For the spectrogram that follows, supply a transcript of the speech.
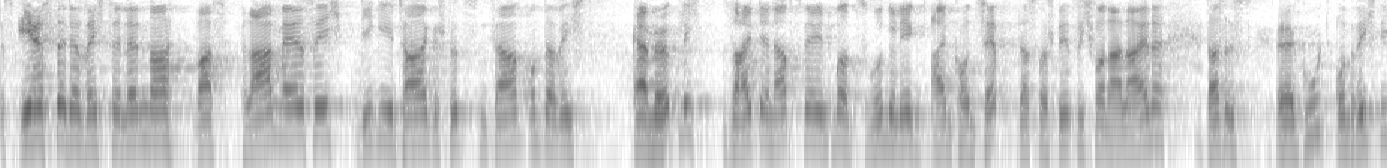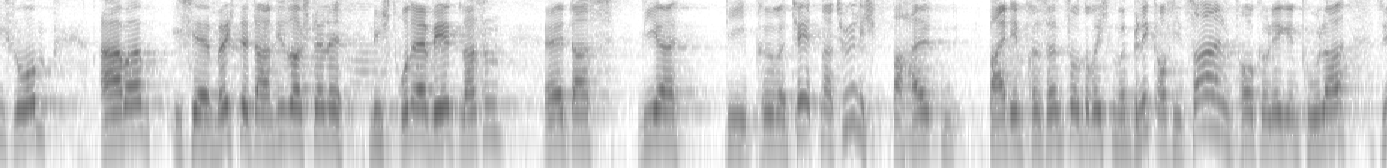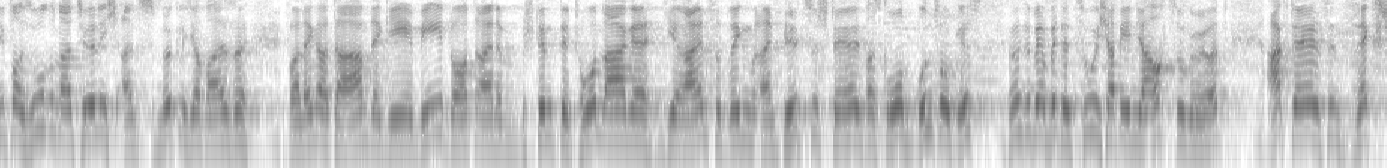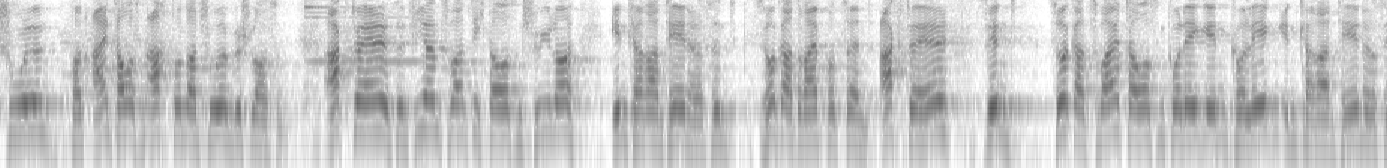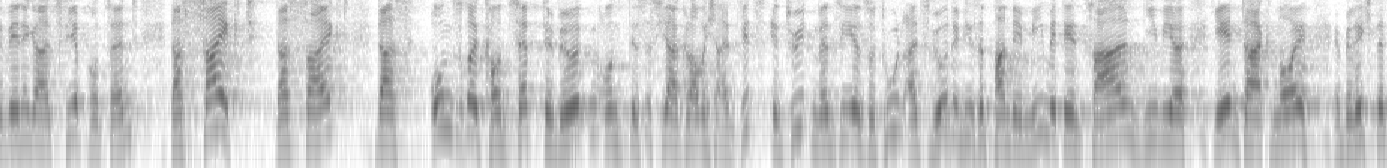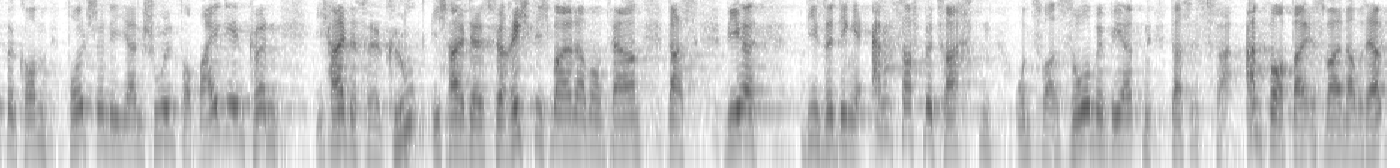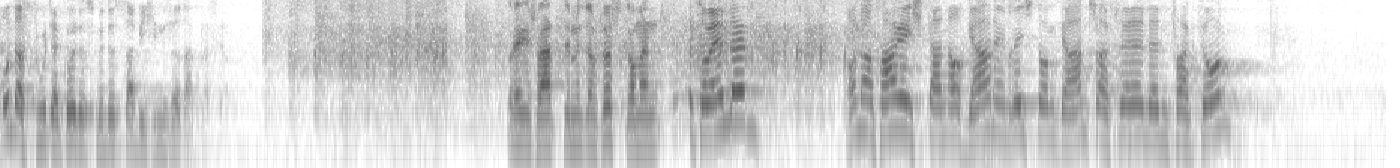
das erste der 16 Länder, was planmäßig digital gestützten Fernunterricht ermöglicht, seit den Herbstferien immer zugrunde liegend ein Konzept. Das versteht sich von alleine. Das ist äh, gut und richtig so. Aber ich äh, möchte da an dieser Stelle nicht unerwähnt lassen, äh, dass wir die Priorität natürlich behalten bei dem Präsenzunterricht mit Blick auf die Zahlen, Frau Kollegin Kula. Sie versuchen natürlich als möglicherweise verlängerter Arm der GEW dort eine bestimmte Tonlage hier reinzubringen, ein Bild zu stellen, was groben Unfug ist. Hören Sie mir bitte zu, ich habe Ihnen ja auch zugehört. Aktuell sind sechs Schulen von 1.800 Schulen geschlossen. Aktuell sind 24.000 Schüler in Quarantäne. Das sind ca. 3 Aktuell sind ca. 2.000 Kolleginnen und Kollegen in Quarantäne. Das sind weniger als 4 Das zeigt, das zeigt dass unsere Konzepte wirken. Und es ist ja, glaube ich, ein Witz in Tüten, wenn Sie hier so tun, als würde diese Pandemie mit den Zahlen, die wir jeden Tag neu berichtet bekommen, vollständig an Schulen vorbeigehen können. Ich halte es für klug, ich halte es für richtig, meine Damen und Herren, dass wir diese Dinge ernsthaft betrachten und zwar so bewerten, dass es verantwortbar ist. Meine Damen und Herren. Und das tut der Kultusminister. Da bin ich Ihnen sehr dankbar für. Kollege Schwarz, Sie müssen zum Schluss kommen. Zum Ende. Und dann frage ich dann auch gerne in Richtung der antragstellenden Fraktion.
